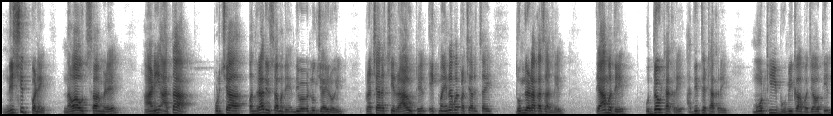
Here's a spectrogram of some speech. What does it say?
निश्चितपणे नवा उत्साह मिळेल आणि आता पुढच्या पंधरा दिवसामध्ये निवडणूक जाहीर होईल. प्रचाराची राळ उठेल. एक महिनाभर प्रचाराचा धुमधडाका चालेल त्यामध्ये उद्धव ठाकरे आदित्य ठाकरे मोठी भूमिका बजावतील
